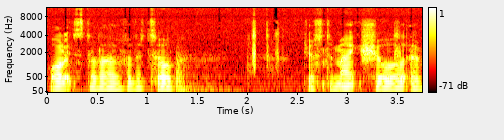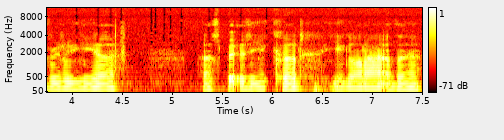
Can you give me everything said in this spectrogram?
while it's still over the tub just to make sure that every uh, as bit as you could you got out of there.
